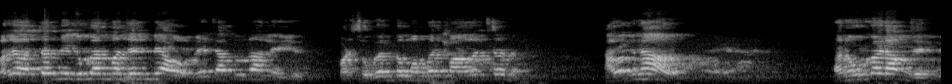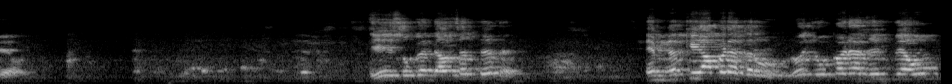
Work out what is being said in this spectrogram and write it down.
ભલે દુકાન દુકાનમાં જઈને બે આવો વેચાતું ના લઈએ પણ સુગંધ તો મફતમાં આવે છે ને. આવે કે ના આવે. અને ઉકળામ જઈને બે આવો એ સુગંધ આવશે તે ને. એમ નક્કી આપણે કરવું. રોજ ઉકળે જઈને બેહવું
